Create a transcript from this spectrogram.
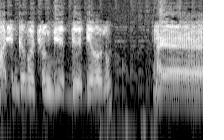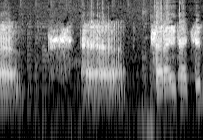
ማሽንገኖቹም ቢሆኑ ሰራዊታችን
